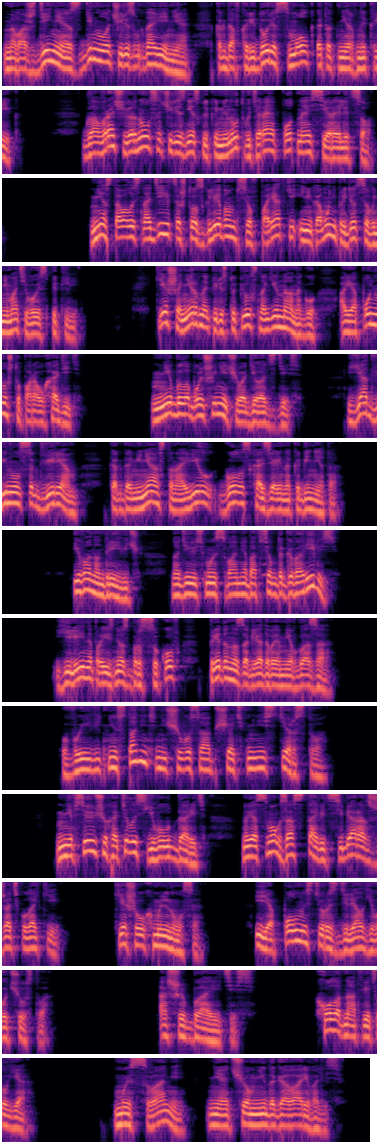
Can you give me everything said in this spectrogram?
Наваждение сгинуло через мгновение, когда в коридоре смолк этот нервный крик. Главврач вернулся через несколько минут, вытирая потное серое лицо. Мне оставалось надеяться, что с Глебом все в порядке и никому не придется вынимать его из петли. Кеша нервно переступил с ноги на ногу, а я понял, что пора уходить. Мне было больше нечего делать здесь. Я двинулся к дверям, когда меня остановил голос хозяина кабинета. Иван Андреевич, надеюсь, мы с вами обо всем договорились? елейно произнес Барсуков, преданно заглядывая мне в глаза. Вы ведь не станете ничего сообщать в министерство? Мне все еще хотелось его ударить, но я смог заставить себя разжать кулаки. Кеша ухмыльнулся, и я полностью разделял его чувства. Ошибаетесь, холодно ответил я. Мы с вами ни о чем не договаривались.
